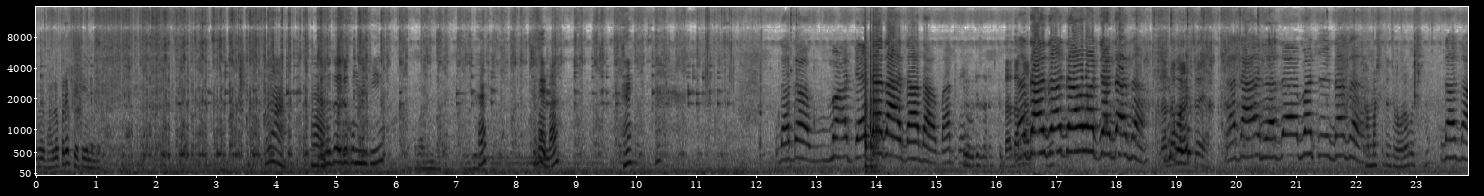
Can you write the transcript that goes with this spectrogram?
এবার ভালো করে ফেটিয়ে নেব। হ্যাঁ তাহলে তো এরকম নাকি? হ্যাঁ? না হ্যাঁ। দাদা দাদা দাদা বাজে দাদা। দাদা দাদা। বাজে দাদা দাদা বলছে দাদা দাদা। বাজে দাদা আমার সাথে ঝগড়া করছে দাদা।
